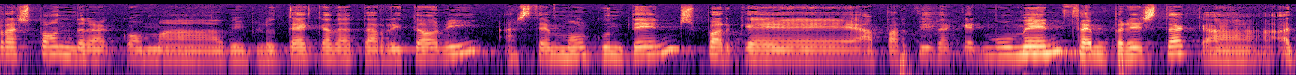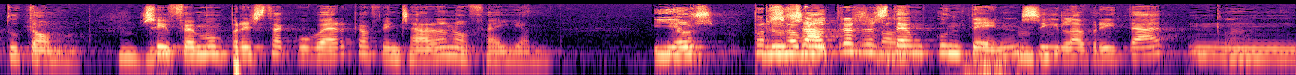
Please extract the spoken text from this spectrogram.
respondre com a biblioteca de territori, estem molt contents perquè a partir d'aquest moment fem préstec a, a tothom. O sigui, fem un préstec obert que fins ara no fèiem. I Nos, percebut- nosaltres estem contents i la veritat mm,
